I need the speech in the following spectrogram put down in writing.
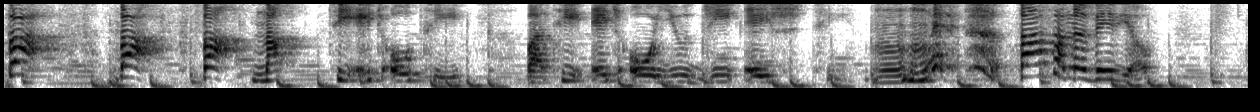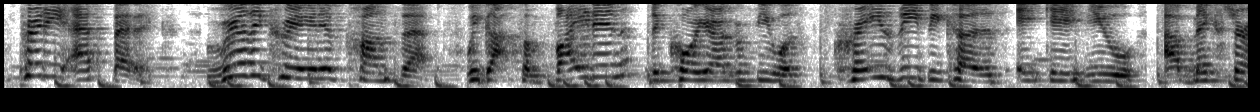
Thoughts, thoughts, thoughts, not T-H-O-T, but T-H-O-U-G-H-T. Mm -hmm. thoughts on the video. Pretty aesthetic. Really creative concept. We got some fighting. The choreography was crazy because it gave you a mixture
